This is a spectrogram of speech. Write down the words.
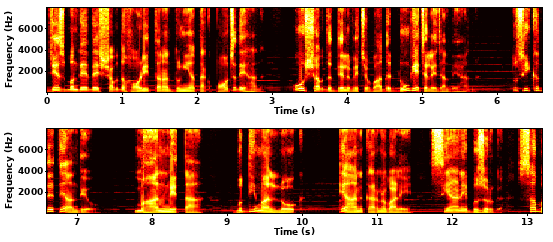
ਜਿਸ ਬੰਦੇ ਦੇ ਸ਼ਬਦ ਹੌਲੀ ਤਰ੍ਹਾਂ ਦੁਨੀਆ ਤੱਕ ਪਹੁੰਚਦੇ ਹਨ, ਉਹ ਸ਼ਬਦ ਦਿਲ ਵਿੱਚ ਵੱਧ ਡੂੰਘੇ ਚਲੇ ਜਾਂਦੇ ਹਨ। ਤੁਸੀਂ ਕਦੇ ਧਿਆਨ ਦਿਓ, ਮਹਾਨ ਨੇਤਾ, ਬੁੱਧੀਮਾਨ ਲੋਕ, ਧਿਆਨ ਕਰਨ ਵਾਲੇ, ਸਿਆਣੇ ਬਜ਼ੁਰਗ, ਸਭ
